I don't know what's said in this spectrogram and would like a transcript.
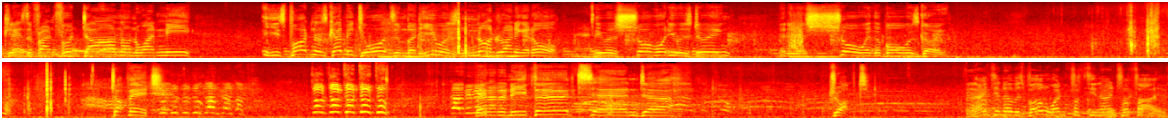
Clears the front foot down on one knee. His partner's coming towards him, but he was not running at all. He was sure what he was doing, and he was sure where the ball was going. Top edge. Went underneath it and uh, dropped. 19 overs ball, 159 for 5.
